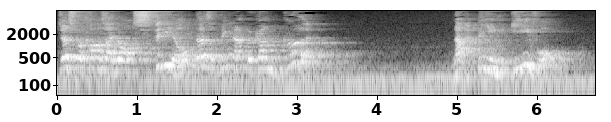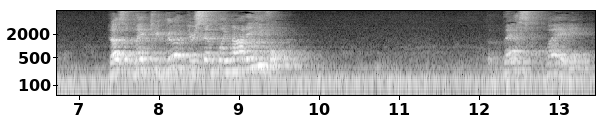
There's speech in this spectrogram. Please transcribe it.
Just because I don't steal doesn't mean I become good. Not being evil doesn't make you good. You're simply not evil best way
